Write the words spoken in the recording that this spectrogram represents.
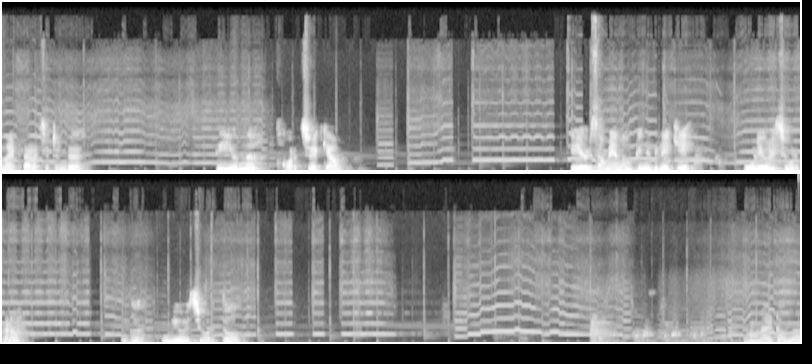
നന്നായിട്ട് തിളച്ചിട്ടുണ്ട്. തീ ഒന്ന് കുറച്ച് വെക്കാം. ഈ ഒരു സമയം നമുക്കിനി ഇതിലേക്ക് പുളി ഒഴിച്ചു കൊടുക്കണം. നമുക്ക് പുളി ഒഴിച്ചു കൊടുത്തു. നന്നായിട്ടൊന്ന്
